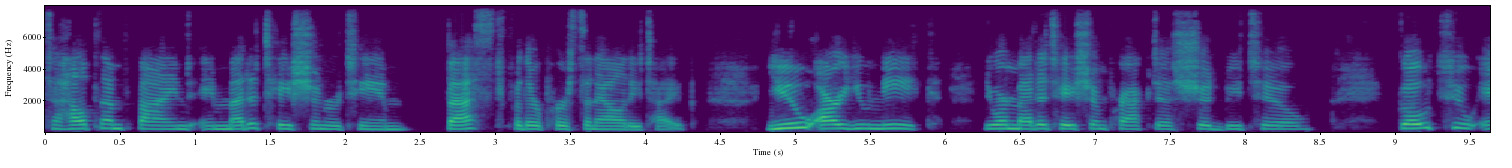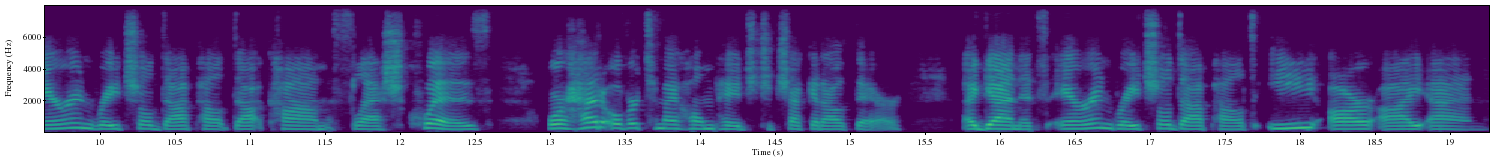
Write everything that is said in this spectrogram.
to help them find a meditation routine best for their personality type. You are unique. Your meditation practice should be too go to erinracheldoppelt.com slash quiz or head over to my homepage to check it out there. Again, it's Erin Rachel Doppelt, E R I N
